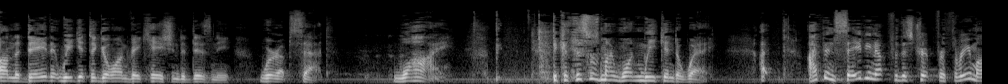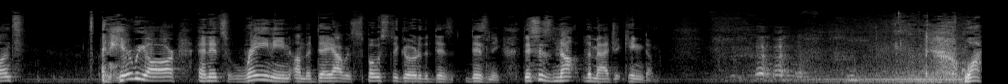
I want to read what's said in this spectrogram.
on the day that we get to go on vacation to Disney, we're upset. Why? Because this was my one weekend away. I, I've been saving up for this trip for three months. And here we are, and it's raining on the day I was supposed to go to the Dis- Disney. This is not the Magic Kingdom. Why?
